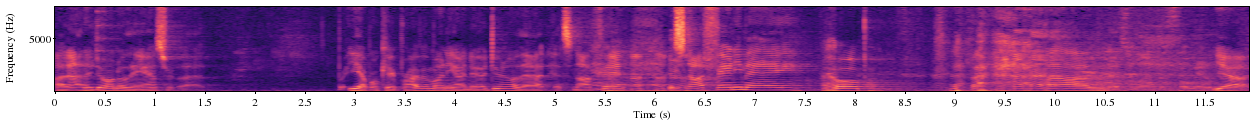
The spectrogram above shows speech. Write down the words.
And I don't know the answer to that. But yeah, okay, private money, I, I do know that. It's not, Fan, it's not Fannie Mae, I hope. um, yeah,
